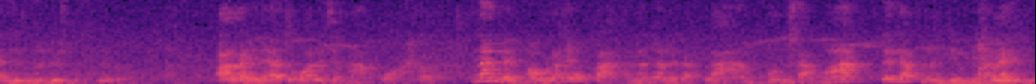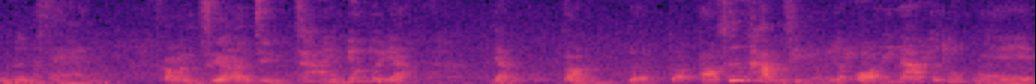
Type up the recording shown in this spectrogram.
นหรือเงินเดือนหนึ่งเดือนอะไรแล้วแต่ว่าอะไรจะมากกว่าครับนั่นหมายความว่าให้โอกาสพนักงานระดับล่าง คุณสามารถได้รับเงินเยียวยาได้ถึงหนึ่งแสน ถ้ามันเสียหายจริง ใช่ยกตัวอย่างนะคะอย่างตอนตอนซึ่งทำสิ่งเหล่านี้ก่อนที่น้ำจะท่วมกรุงเทพ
